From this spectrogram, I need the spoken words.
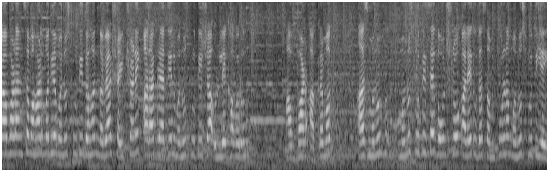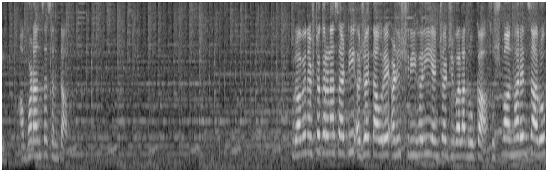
आव्हाडांचं महाडमध्ये मनुस्मृती दहन नव्या शैक्षणिक आराखड्यातील मनुस्मृतीच्या उल्लेखावरून आव्हाड आक्रमक. आज मनु मनुस्मृतीचे दोन श्लोक आलेत उद्या संपूर्ण मनुस्मृती येईल. आव्हाडांचा संताप. पुरावे नष्ट करण्यासाठी अजय तावरे आणि श्रीहरी यांच्या जीवाला धोका. सुषमा अंधारेंचा आरोप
